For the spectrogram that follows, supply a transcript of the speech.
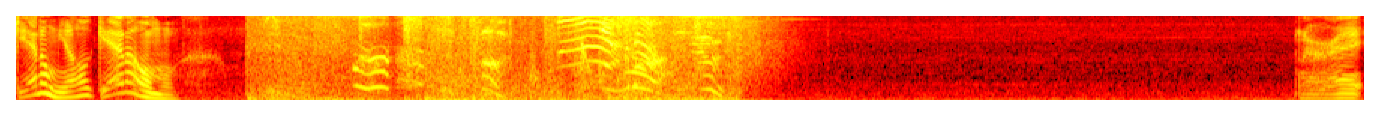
Get him, y'all. Get him. All right.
